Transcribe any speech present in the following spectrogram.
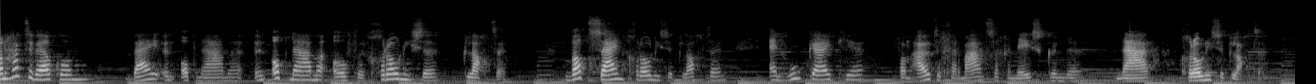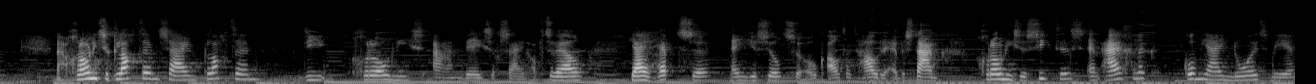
Van harte welkom bij een opname, een opname over chronische klachten. Wat zijn chronische klachten en hoe kijk je vanuit de Germaanse geneeskunde naar chronische klachten? Nou, chronische klachten zijn klachten die chronisch aanwezig zijn. Oftewel, jij hebt ze en je zult ze ook altijd houden. Er bestaan chronische ziektes en eigenlijk kom jij nooit meer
